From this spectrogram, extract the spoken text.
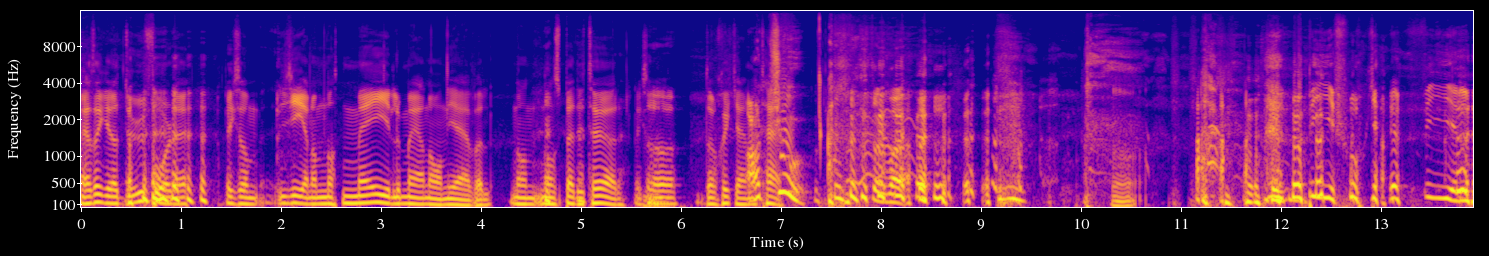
Jag tänker att du får det liksom genom något mail med någon jävel. Någon, någon speditör. Liksom. Så- De skickar en tag. Står det bara. Ja. Bifogar en fil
